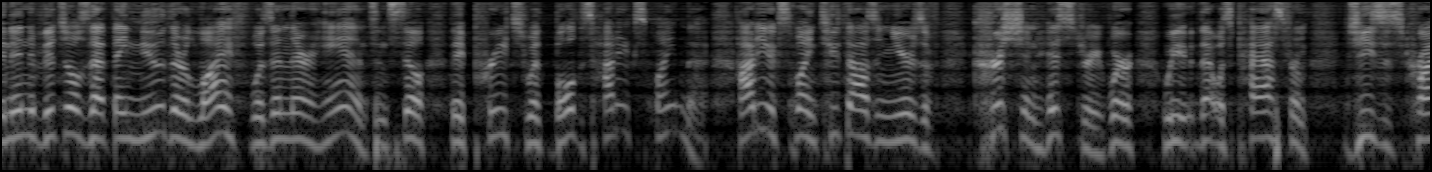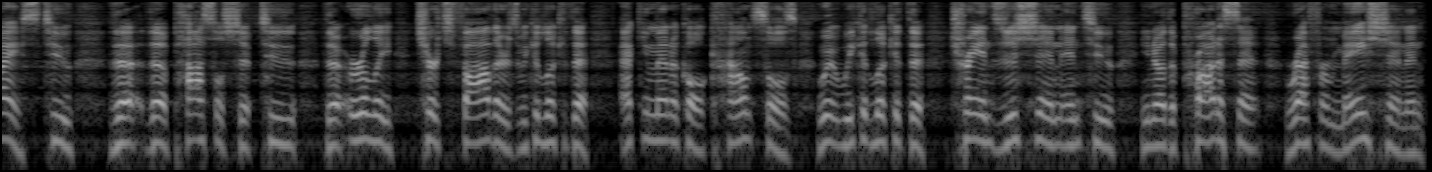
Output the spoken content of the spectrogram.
and individuals that they knew their life was in their hands. And still they preached with boldness. How do you explain that? How do you explain 2,000 years of Christian history where we, that was passed from Jesus Christ to the, the apostleship, to the early church fathers? We could look at the ecumenical councils. We, we could look at the transition transition into, you know, the Protestant Reformation and,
